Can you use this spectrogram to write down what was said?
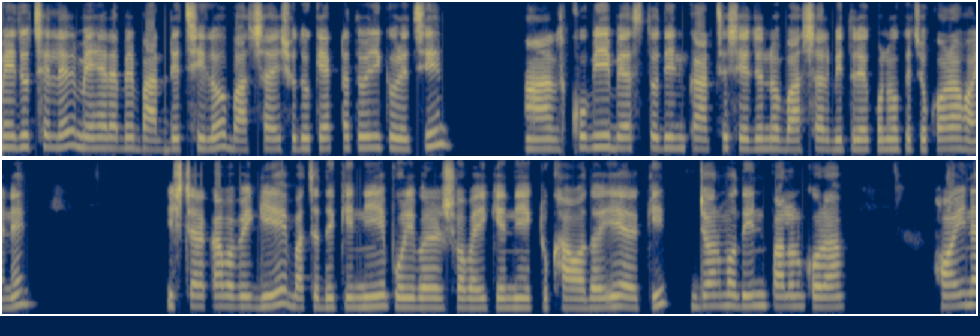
মেজু ছেলের, মেহেরাবের বার্থডে ছিল। বাসায় শুধু কেকটা তৈরি করেছি। আর খুবই ব্যস্ত দিন কাটছে, সেজন্য বাসার ভিতরে কোনো কিছু করা হয়নি। স্টার কাবাবে গিয়ে বাচ্চাদেরকে নিয়ে, পরিবারের সবাইকে নিয়ে একটু খাওয়া দাওয়া এই আর কি। জন্মদিন পালন করা হয় না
